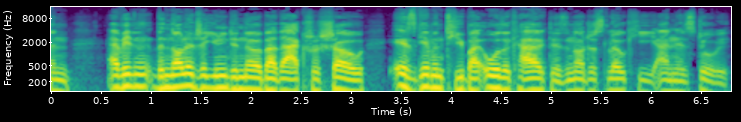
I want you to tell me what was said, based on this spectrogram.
and everything the knowledge that you need to know about the actual show is given to you by all the characters and not just Loki and his story.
